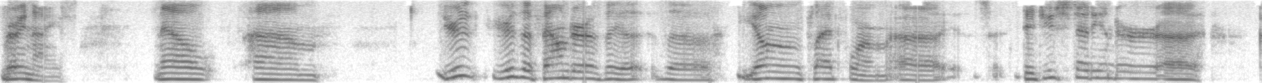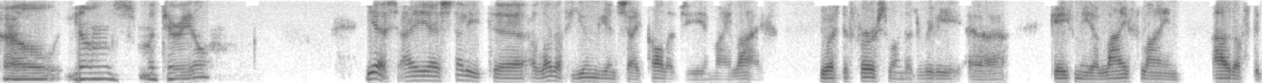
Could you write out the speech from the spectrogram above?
Very nice. Now, um, you're you're the founder of the the Jung platform. Uh, did you study under uh, Carl Jung's material? Yes, I uh, studied uh, a lot of Jungian psychology in my life. He was the first one that really uh, gave me a lifeline out of the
